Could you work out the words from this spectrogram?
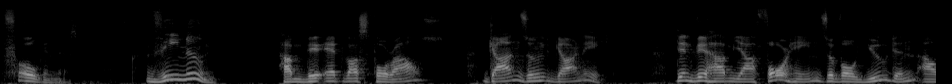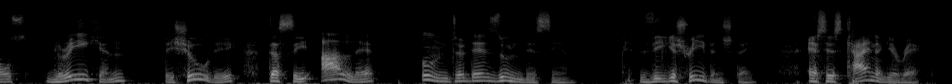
folgendes. Wie nun? Haben wir etwas voraus? Ganz und gar nicht. Denn wir haben ja vorhin sowohl Juden als Griechen beschuldigt, dass sie alle unter der Sünde sind. Wie geschrieben steht, es ist keiner gerecht,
